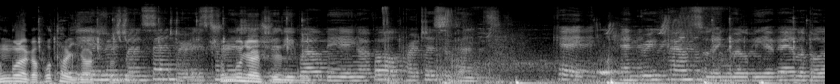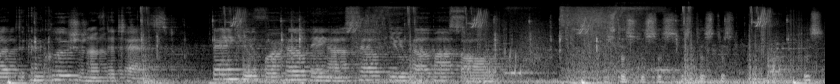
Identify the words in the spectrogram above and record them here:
흥분하니까 포탈 이상하게 쏜다 충분히 할 수 있는데 well-being of all participants. Cake and grief counseling will be available at the conclusion of the test. Thank you for helping us help you help us all. 됐어 됐어 됐어 됐어 됐어 됐어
